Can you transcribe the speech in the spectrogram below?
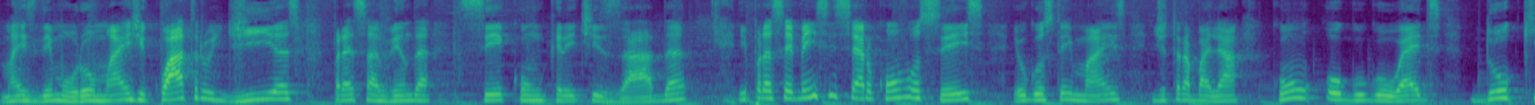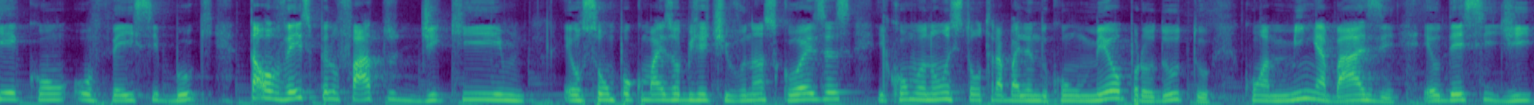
mas demorou mais de quatro dias para essa venda ser concretizada. E para ser bem sincero com vocês, eu gostei mais de trabalhar com o Google Ads do que com o Facebook. Talvez pelo fato de que eu sou um pouco mais objetivo nas coisas coisas e como eu não estou trabalhando com o meu produto, com a minha base, eu decidi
